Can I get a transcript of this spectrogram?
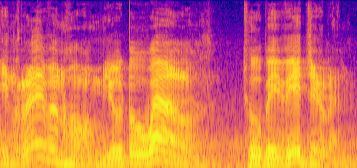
In Ravenholm, you do well to be vigilant.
